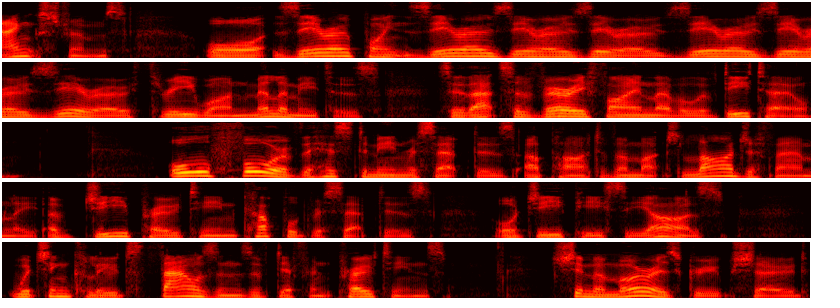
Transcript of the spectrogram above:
angstroms, or 0.0000031 millimeters, so that's a very fine level of detail, all four of the histamine receptors are part of a much larger family of G protein coupled receptors, or GPCRs, which includes thousands of different proteins. Shimamura's group showed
